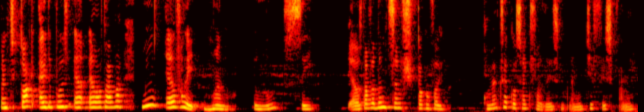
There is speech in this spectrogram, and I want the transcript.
vendo TikTok. Aí depois ela, ela tava. Eu falei, mano, eu não sei. Ela tava dançando no TikTok. Eu falei, como é que você consegue fazer isso, mano? É muito difícil pra mim.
